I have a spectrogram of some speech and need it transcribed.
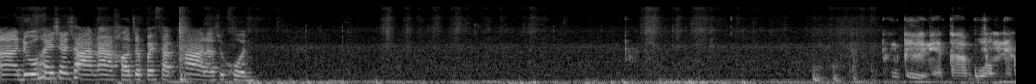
อ่าดูให้ช้าๆอะเขาจะไปซักผ้าแล้วทุกคน เพิ่งตื่นเนี่ย ตาบวมเนี่ย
